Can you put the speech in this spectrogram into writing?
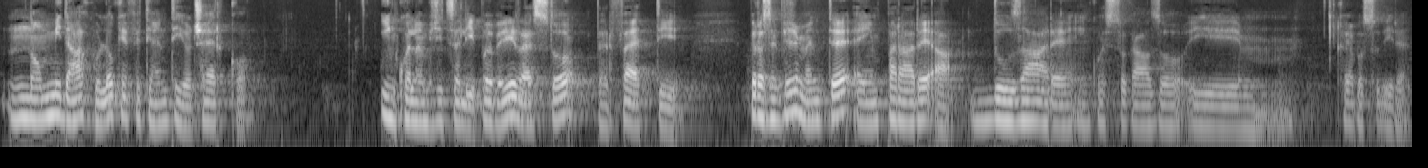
non mi dà quello che effettivamente io cerco in quell'amicizia lì. Poi per il resto, perfetti. Però semplicemente è imparare a dosare in questo caso i come posso dire?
